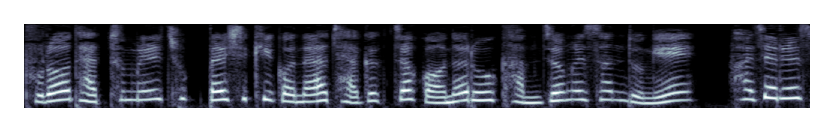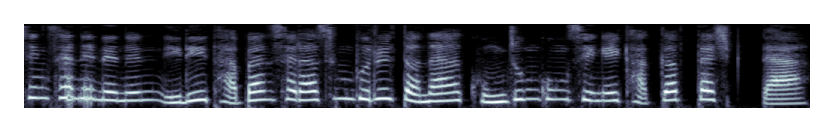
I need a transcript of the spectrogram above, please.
불어 다툼을 촉발시키거나 자극적 언어로 감정을 선동해 화제를 생산해내는 일이 다반사라 승부를 떠나 공존공생에 가깝다 싶다.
